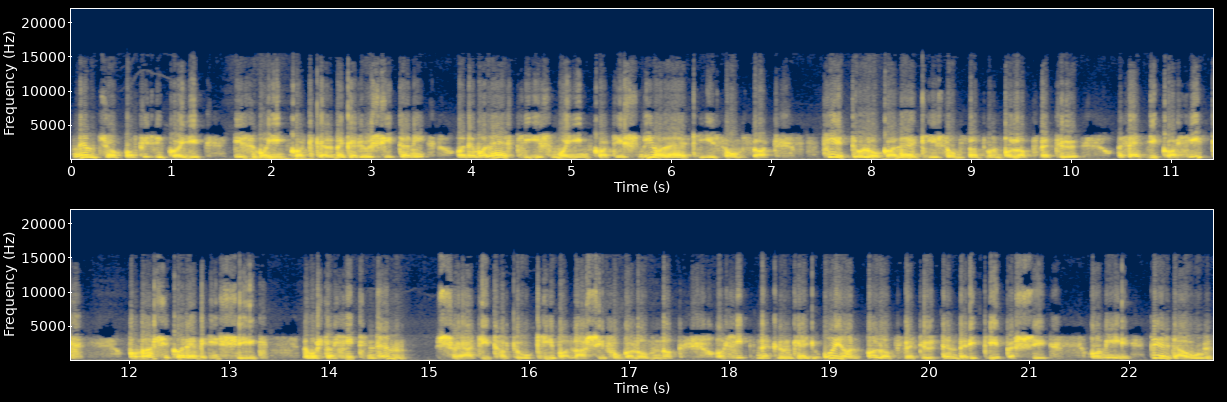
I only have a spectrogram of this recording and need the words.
nem csak a fizikai izmainkat kell megerősíteni, hanem a lelki izmainkat is. Mi a lelki izomzat? Két dolog a lelki izomzatban alapvető. Az egyik a hit, a másik a reménység. Na most a hit nem sajátítható kivallási fogalomnak. A hit nekünk egy olyan alapvető emberi képesség, ami például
